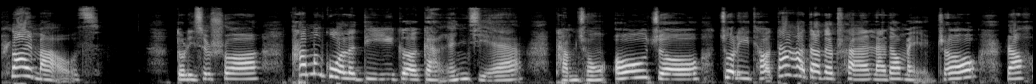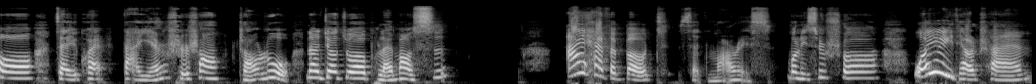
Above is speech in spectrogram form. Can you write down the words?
Plymouth. 多丽丝说：“他们过了第一个感恩节，他们从欧洲坐了一条大大的船来到美洲，然后在一块大岩石上着陆，那叫做普莱茂斯。” I have a boat," said Morris. 莫里斯说：“我有一条船。”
